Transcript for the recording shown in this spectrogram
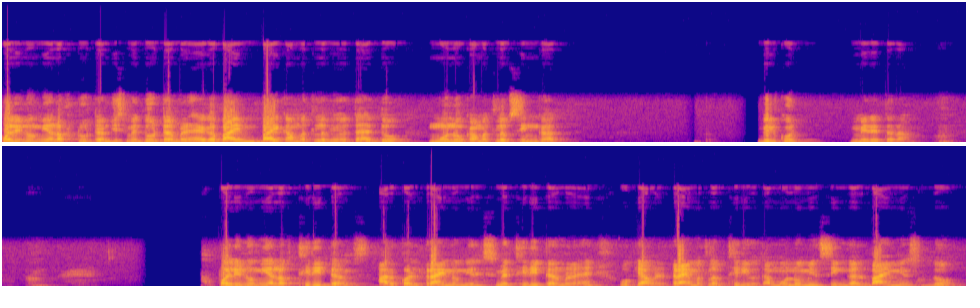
polynomial of two term जिसमें दो टर्म रहेगा, बाई बाई का मतलब ही होता है दो. मोनो का मतलब सिंगल। बिल्कुल, मेरे तरह। Polynomial of three terms are call trinomial जिसमें थ्री टर्म रहे, वो क्या होता है ट्राई मतलब थ्री होता है। Mono means single bi means दो।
